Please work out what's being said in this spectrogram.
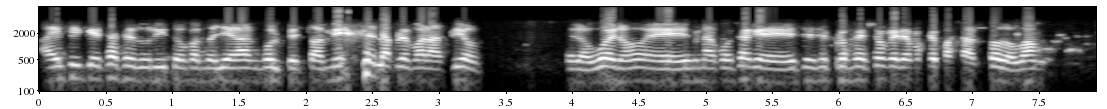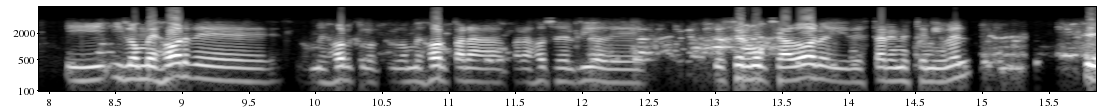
ahí sí que se hace durito cuando llegan golpes también en la preparación. Pero bueno, es una cosa que es ese proceso que tenemos que pasar todos, vamos. Y, y lo mejor de lo mejor lo mejor para, para José del Río de, de ser boxeador y de estar en este nivel. Sí,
